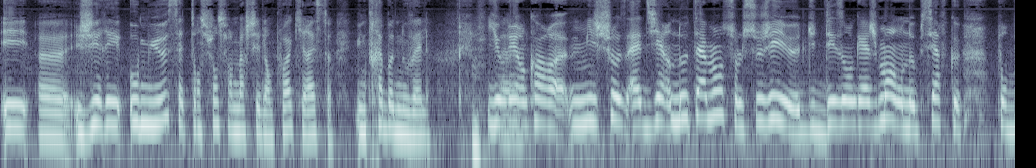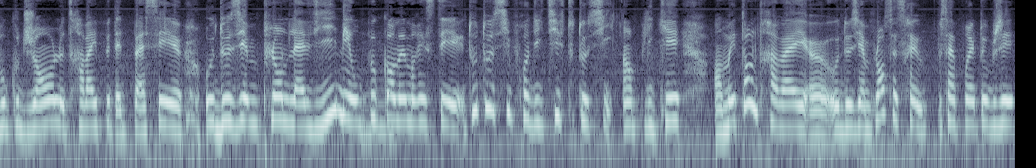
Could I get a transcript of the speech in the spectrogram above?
et euh, gérer au mieux cette tension sur le marché de l'emploi qui reste une très bonne nouvelle. Il y aurait encore mille choses à dire, notamment sur le sujet du désengagement. On observe que pour beaucoup de gens, le travail peut être passé au deuxième plan de la vie, mais on peut quand même rester tout aussi productif, tout aussi impliqué en mettant le travail euh, au deuxième plan. Ça, pourrait être l'objet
